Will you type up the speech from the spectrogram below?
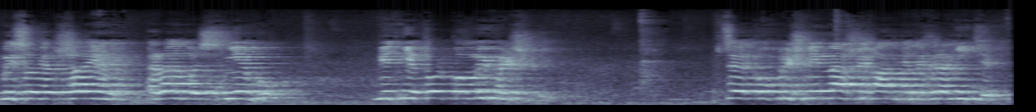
Мы совершаем радость небу. Ведь не только мы пришли. В церковь пришли наши ангелы-хранители,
